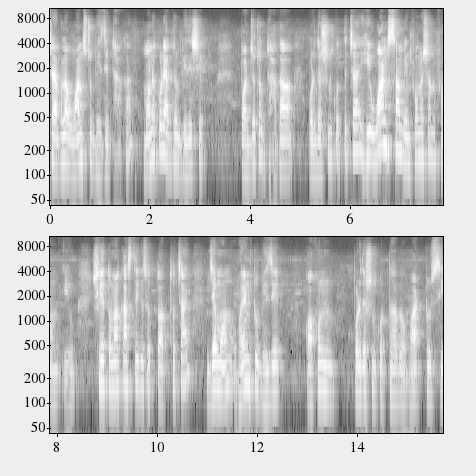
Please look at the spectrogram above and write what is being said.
traveller wants to visit Dhaka মনে করে একজন বিদেশি পর্যটক ঢাকা পরিদর্শন করতে চায় he want some information from you সে তোমার কাছ থেকে কিছু তথ্য চায়, যেমন হোয়েন টু ভিজিট কখন পরিদর্শন করতে হবে হোয়াট টু সি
